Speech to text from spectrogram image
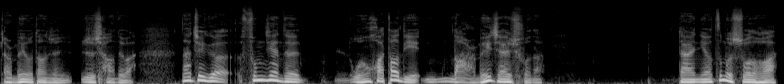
而没有当成日常，对吧？那这个封建的文化到底哪儿没摘除呢？当然，你要这么说的话，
